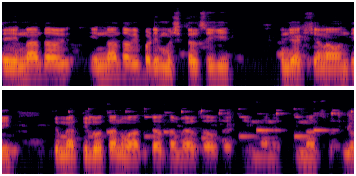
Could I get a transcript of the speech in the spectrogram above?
ਤੇ ਇਹਨਾਂ ਦਾ ਇਹਨਾਂ ਦਾ ਵੀ ਬੜੀ ਮੁਸ਼ਕਲ ਸੀਗੀ ਇੰਜੈਕਸ਼ਨ ਲਾਉਣ ਦੀ। ਤੇ ਮੈਂ ਦਿਲੋਂ ਧੰਨਵਾਦ ਕਰਦਾ ਮਹਿਲ ਸਾਹਿਬ ਦਾ ਕਿ ਇਹਨਾਂ ਨੇ ਇੰਨਾ ਸੋਚਿਆ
